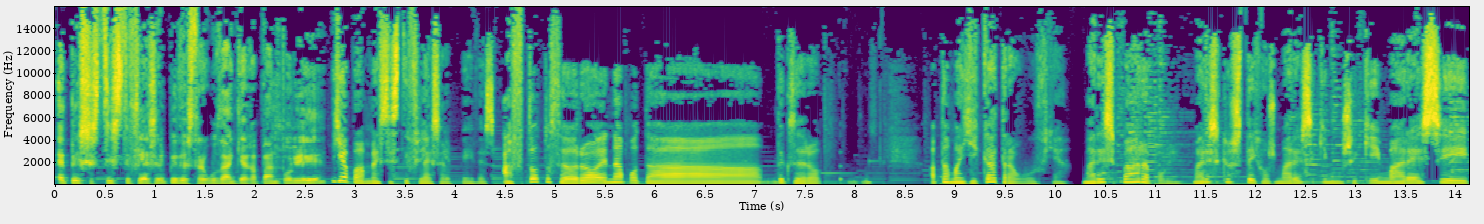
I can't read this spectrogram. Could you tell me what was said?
Επίσης, τις τυφλές ελπίδες τραγουδάνε και αγαπάνε πολύ. Για πάμε στις τυφλές ελπίδες. Αυτό το θεωρώ ένα από τα. Δεν ξέρω. Από τα μαγικά τραγούδια. Μ' αρέσει πάρα πολύ. Μ' αρέσει και ο στίχος, μ' αρέσει και η μουσική, μ' αρέσει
